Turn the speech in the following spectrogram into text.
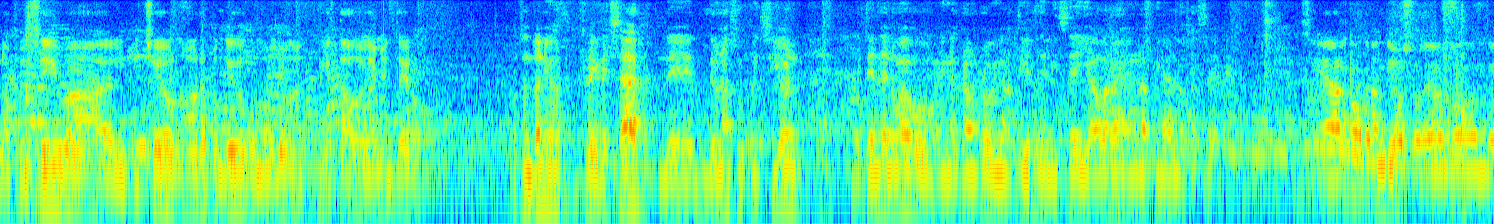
La ofensiva, el picheo no ha respondido como ellos han estado el año entero. José Antonio, regresar de, de una suspensión, meter de nuevo en el round robin a los Tigres del Licey y ahora en una final 2 a 0. Sí, es algo grandioso, es algo donde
